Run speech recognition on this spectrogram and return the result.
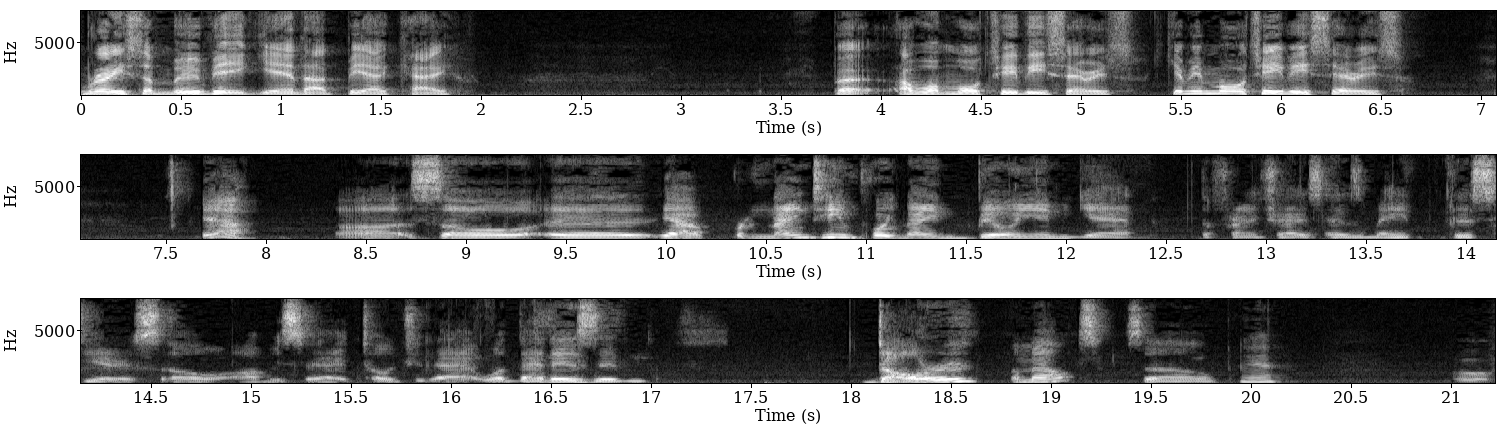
release a movie a year, that'd be okay. But I want more TV series. Give me more TV series. yeah. Uh, so uh, yeah, for 19.9 billion yen, the franchise has made this year. So obviously, I told you that. What that is in dollar amount. So yeah, Oof.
